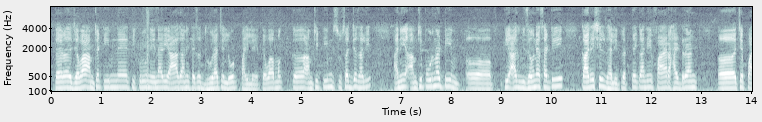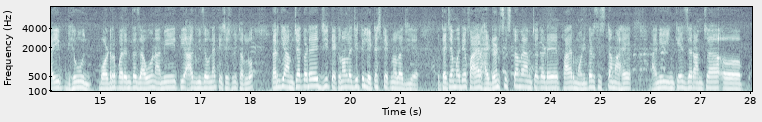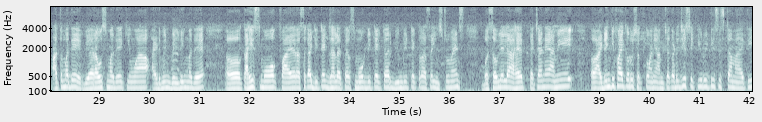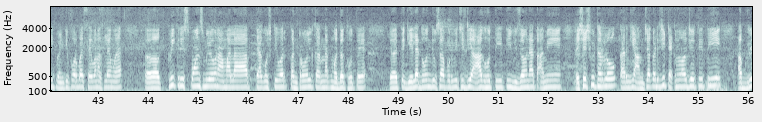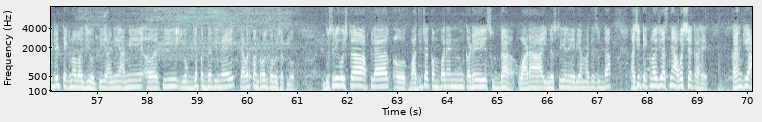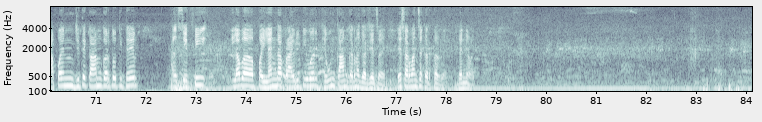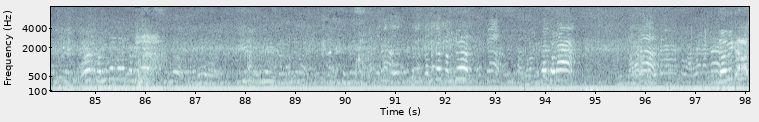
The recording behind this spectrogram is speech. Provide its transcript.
तर जेव्हा आमच्या टीमने तिकडून येणारी आग आणि त्याचं धुराचे लोट पाहिले तेव्हा मग आमची टीम सुसज्ज झाली आणि आमची पूर्ण टीम ती आग विझवण्यासाठी कार्यशील झाली. प्रत्येकाने फायर हायड्रंट चे पाईप घेऊन बॉर्डरपर्यंत जाऊन आम्ही ती आग विझवण्यात यशस्वी ठरलो. कारण की आमच्याकडे जी टेक्नॉलॉजी ती लेटेस्ट टेक्नॉलॉजी आहे. त्याच्यामध्ये फायर हायड्रंट सिस्टम आहे आमच्याकडे फायर मॉनिटर सिस्टम आहे. आणि इन केस जर आमच्या आतमध्ये वेअरहाऊसमध्ये किंवा ॲडमिन बिल्डिंगमध्ये काही स्मोक फायर असं काही डिटेक्ट झालं तर स्मोक डिटेक्टर बीम डिटेक्टर असं इन्स्ट्रुमेंट्स बसवलेले आहेत. त्याच्याने आम्ही आयडेंटिफाय करू शकतो. आणि आमच्याकडे जी सिक्युरिटी सिस्टम आहे ती ट्वेंटी फोर बाय सेवन असल्यामुळे क्विक रिस्पॉन्स मिळून आम्हाला त्या गोष्टीवर कंट्रोल करण्यात मदत होते. ते गेल्या दोन दिवसापूर्वीची जी आग होती ती विझवण्यात आम्ही यशस्वी ठरलो. कारण की आमच्याकडे जी टेक्नॉलॉजी होती ती अपग्रेडेड टेक्नॉलॉजी होती. आणि आम्ही ती योग्य पद्धतीने त्यावर कंट्रोल करू शकलो. दुसरी गोष्ट आपल्या बाजूच्या कंपन्यांकडे सुद्धा वाडा इंडस्ट्रीयल एरियामध्ये सुद्धा अशी टेक्नॉलॉजी असणे आवश्यक आहे. कारण की आपण जिथे काम करतो तिथे सेफ्टीला पहिल्यांदा प्रायोरिटीवर ठेवून काम करणं गरजेचं आहे. हे सर्वांचं कर्तव्य आहे. धन्यवाद. Jalan!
